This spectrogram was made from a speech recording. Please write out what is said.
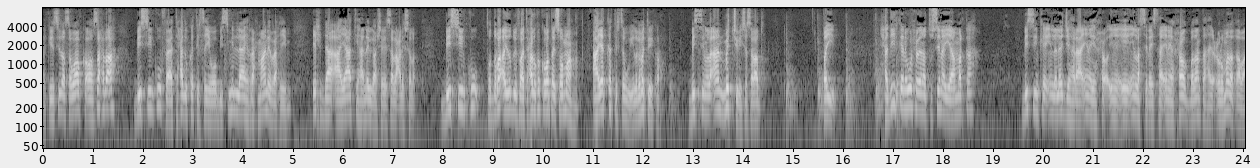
laakiin sida sawaabka oo saxda ah bisinku faatixadu ka tirsan yahy wa bismi illaahi araxmaani araxiim ixdaa aayaatiha nabigaa sheegay sal alay slam bisinku toddoba ayadood bay faatixadu ka kooban tahay soo maaha? Aayad ka tirsan weeye lagama tegi karo. Bisin la'aan ma jirayso salaadu. Ayib xadiidkani wuxuu ina tusinayaa marka bisinka in lala jahraa inay in la siraystaa inay xoog badan tahay culummada qaba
